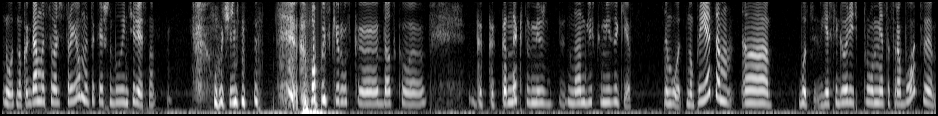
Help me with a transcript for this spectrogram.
Вот, но когда мы оставались втроем, это, конечно, было интересно. Очень. Попытки русско-датского коннекта на английском языке. Вот, но при этом, а, вот, если говорить про метод работы,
